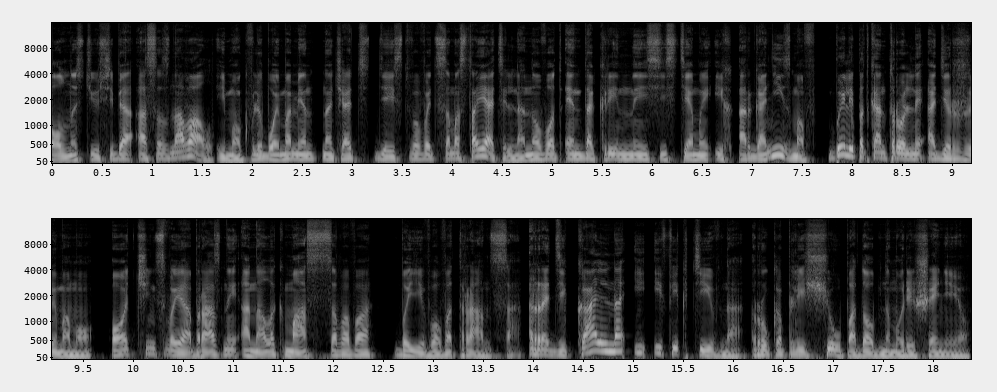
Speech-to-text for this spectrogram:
полностью себя осознавал и мог в любой момент начать действовать самостоятельно, но вот эндокринные системы их организмов были подконтрольны одержимому, очень своеобразный аналог массового боевого транса. Радикально и эффективно рукоплещу подобному решению.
